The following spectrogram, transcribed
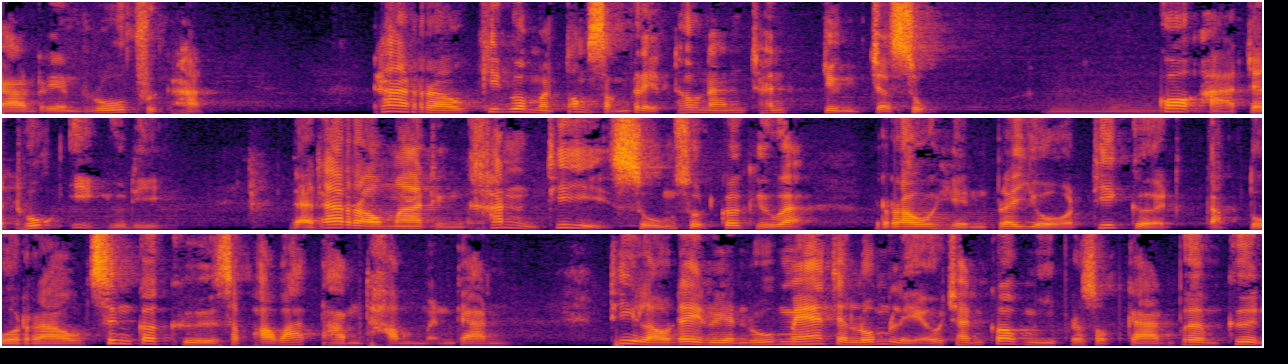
การเรียนรู้ฝึกหัด ถ้าเราคิดว่ามันต้องสำเร็จเท่านั้นฉันจึงจะสุขก็อาจจะทุกข์อีกอยู่ดี แต่ถ้าเรามาถึงขั้นที่สูงสุดก็คือว่า เราเห็นประโยชน์ที่เกิดกับตัวเรา ซึ่งก็คือสภาวะตามธรรมเหมือนกัน ที่เราได้เรียนรู้แม้จะล้มเหลว ฉันก็มีประสบการณ์เพิ่มขึ้น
